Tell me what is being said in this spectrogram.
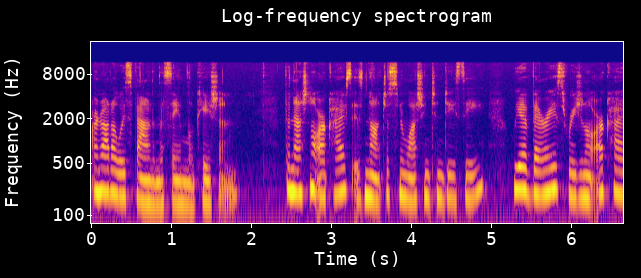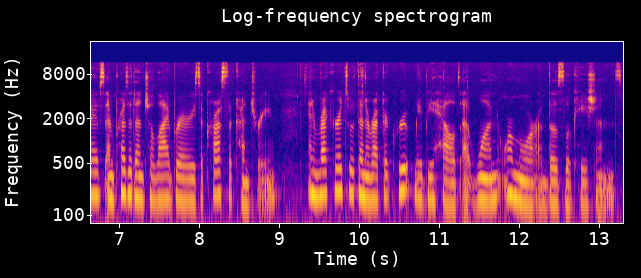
are not always found in the same location. The National Archives is not just in Washington, D.C. We have various regional archives and presidential libraries across the country, and records within a record group may be held at one or more of those locations.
